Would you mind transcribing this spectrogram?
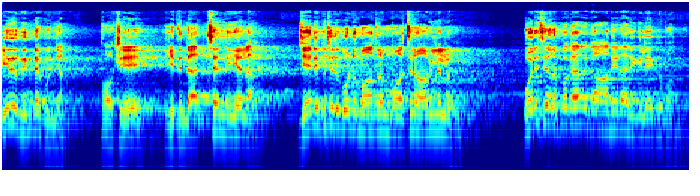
ഇത് നിന്റെ കുഞ്ഞാ. പക്ഷേ ഇതിന്റെ അച്ഛൻ നീയല്ല. ജനിപ്പിച്ചത് കൊണ്ട് മാത്രം അച്ഛനാവില്ലല്ലോ. ഒരു ചെറുപ്പക്കാരൻ ഗാഥയുടെ അരികിലേക്ക് വന്നു.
